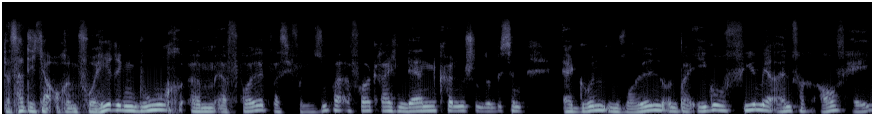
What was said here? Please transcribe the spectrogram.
das hatte ich ja auch im vorherigen Buch ähm, Erfolg, was Sie von super erfolgreichen lernen können, schon so ein bisschen ergründen wollen. Und bei Ego fiel mir einfach auf, hey,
